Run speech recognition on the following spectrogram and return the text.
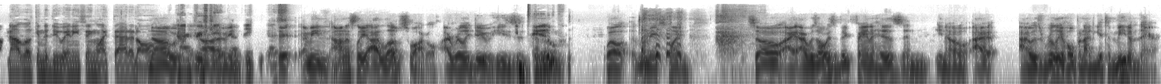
I'm not looking to do anything like that at all. No, and I no, appreciate I that. mean, Thank you guys. it- I mean, honestly, I love Swoggle. I really do. He's You I mean, well, let me explain. so I, I was always a big fan of his, and you know, I I was really hoping I'd get to meet him there.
